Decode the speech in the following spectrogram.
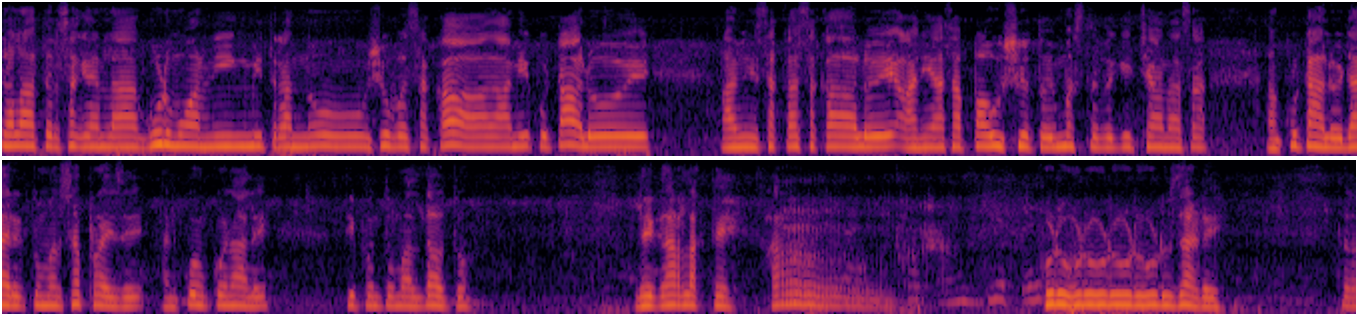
चला तर सगळ्यांना गुड मॉर्निंग मित्रांनो शुभ सकाळ. आम्ही कुठं आलोय? आम्ही सकाळ सकाळ आलोय आणि असा पाऊस येतोय मस्तपैकी छान असा. आणि कुठं आलोय? डायरेक्ट तुम्हाला सरप्राईज आहे. आणि कोण कोण आले? ती पण तुम्हाला धावतो लय गार लागते हर हुडू हुडू हुडू हुडू हुडू झाड आहे. तर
